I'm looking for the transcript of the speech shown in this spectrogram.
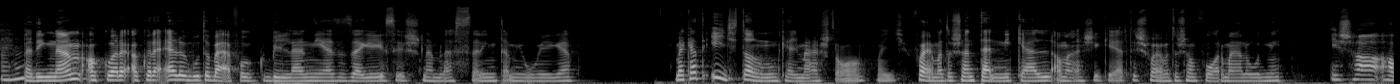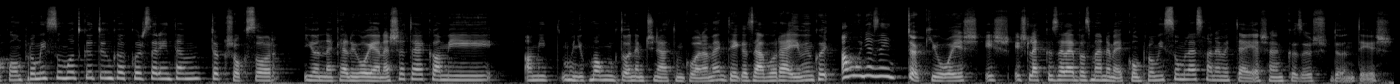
uh-huh. pedig nem, akkor, akkor előbb-utóbb el fog billenni ez az egész, és nem lesz szerintem jó vége. Meg hát így tanulunk egymástól, hogy folyamatosan tenni kell a másikért, és folyamatosan formálódni. És ha, ha kompromisszumot kötünk, akkor szerintem tök sokszor jönnek elő olyan esetek, ami, amit mondjuk magunktól nem csináltunk volna meg, de igazából rájövünk, hogy amúgy ez egy tök jó, és, és, és legközelebb az már nem egy kompromisszum lesz, hanem egy teljesen közös döntés.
